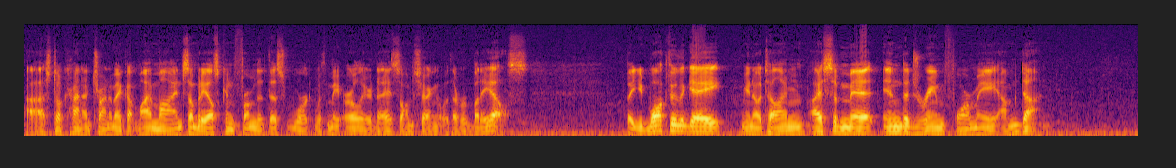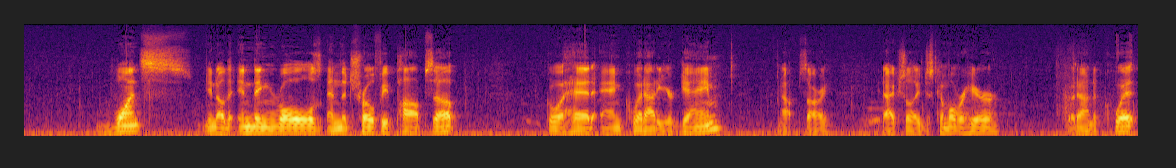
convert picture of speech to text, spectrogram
Uh, still kind of trying to make up my mind. Somebody else confirmed that this worked with me earlier today, so I'm sharing it with everybody else. But you'd walk through the gate, you know, tell him, I submit, in the dream for me, I'm done. Once, you know, the ending rolls and the trophy pops up, go ahead and quit out of your game. Oh, sorry. You'd actually just come over here, go down to quit,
